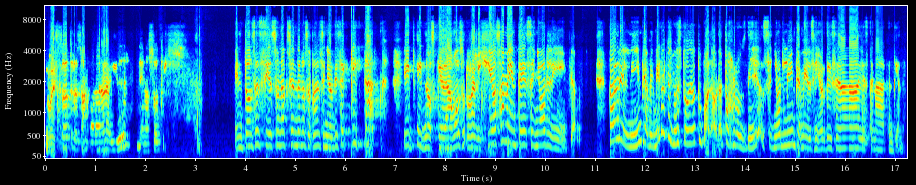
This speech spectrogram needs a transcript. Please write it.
Nosotros, amparar a la vida de nosotros. Entonces, si es una acción de nosotros, el Señor dice, quitad. Y, nos quedamos religiosamente, Señor, limpia. Padre, límpiame. Mira que yo estudio tu palabra todos los días. Señor, límpiame. Y el Señor dice, ay, este nada que entiende.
